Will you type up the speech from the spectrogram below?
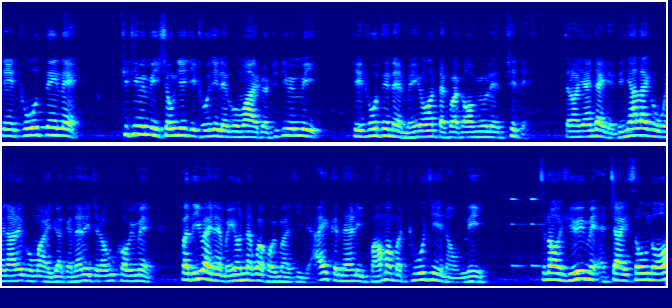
တင်ထိုးသင်းတဲ့ထိထိမိမိရှုံးကြီးကြီးထိုးခြင်းတဲ့ကိုမရဲ့အတွက်ထိထိမိမိတင်ထိုးသင်းတဲ့မင်းရောတစ်ကွက်ကောင်းမျိုးလည်းဖြစ်တယ် ကျွန်တော်ရမ်းကြိုက်တယ်ဒီညလိုက်ကိုဝင်လာတဲ့ကိုမတွေပြကဏ္ဍတွေကျွန်တော်ခုခေါ်ပြီးမဲ့ပတ်သီးပိုင်နဲ့မရောနှစ်ကွက်ခေါ်ပြီးမှရှိတယ်အဲ့ကဏ္ဍတွေဘာမှမထိုးခြင်းအောင်နေကျွန်တော်ရွေးမိမဲ့အကြိုက်ဆုံးသော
